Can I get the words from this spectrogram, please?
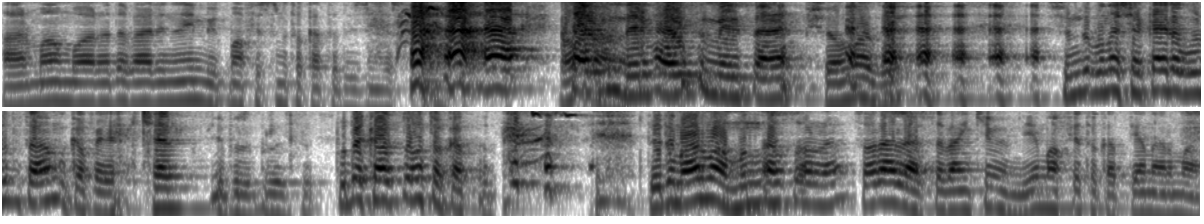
Armağan bu arada Berlin'in en büyük mafyasını tokatladı bizim. Koymun derim oysun beni sana. Bir şey olmaz ya. Şimdi buna şakayla vurdu tamam mı kafaya? Gel yapır burası. Bu da kalktı onu tokatladı. Dedim Armağan bundan sonra sorarlarsa ben kimim diye mafya tokatlayan Armağan.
